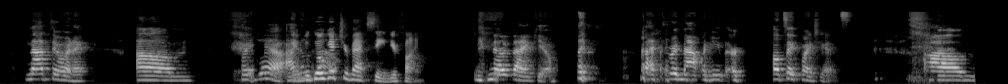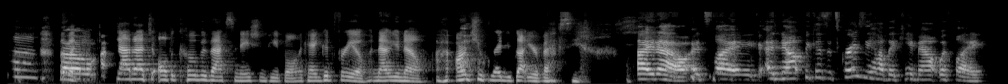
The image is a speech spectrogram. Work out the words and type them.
not doing it. Um, but yeah, I will go get your vaccine. You're fine. No, thank you. not doing that one either. I'll take my chance. Um, uh, so, shout out to all the COVID vaccination people. Okay, good for you. Now you know. Aren't you glad you got your vaccine? I know. It's like, and now because it's crazy how they came out with like,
